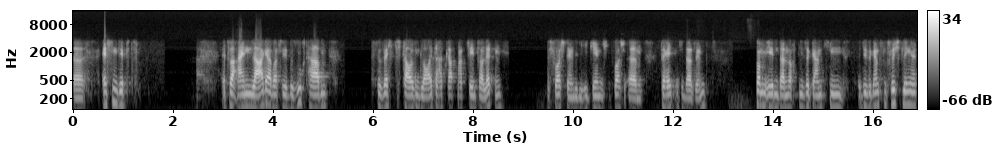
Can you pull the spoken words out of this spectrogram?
äh, Essen gibt. Etwa ein Lager, was wir besucht haben, für 60.000 Leute, hat gerade mal zehn Toiletten. Sich vorstellen, wie die hygienischen Vor ähm, Verhältnisse da sind. Kommen eben dann noch diese ganzen, diese ganzen Flüchtlinge,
